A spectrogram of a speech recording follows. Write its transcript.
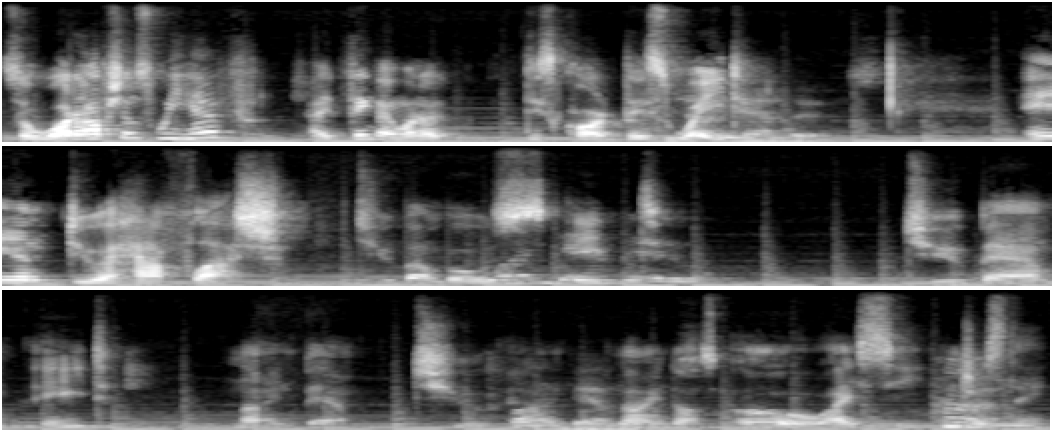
So what options we have? I think I want to discard this Nine weight bamboos. and do a half flush. Two bamboos, One eight, two bam, eight, nine bam, two, Five bamboos. nine dots. Oh, I see. Hmm. Interesting.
